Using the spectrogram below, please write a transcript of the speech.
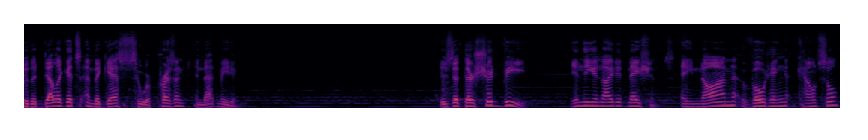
to the delegates and the guests who were present in that meeting is that there should be in the United Nations a non voting council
